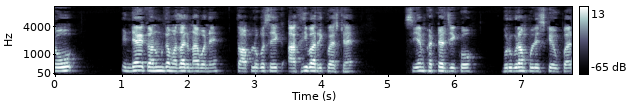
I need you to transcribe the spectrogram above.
तो इंडिया के कानून का मज़ाक ना बने। तो आप लोगों से एक आखिरी बार रिक्वेस्ट है। सीएम खट्टर जी को गुरुग्राम पुलिस के ऊपर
